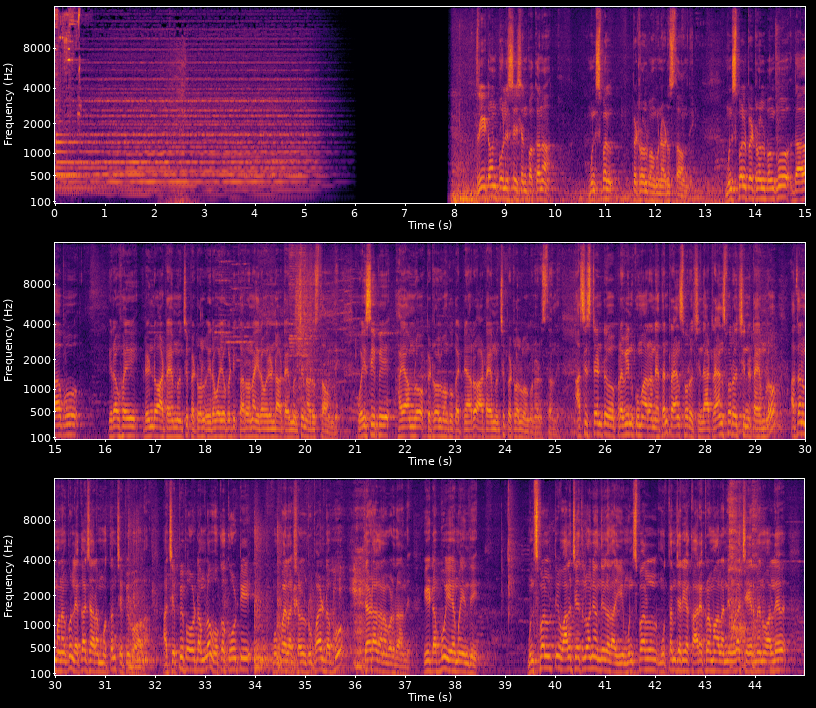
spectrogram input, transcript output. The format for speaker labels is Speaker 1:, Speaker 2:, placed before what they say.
Speaker 1: Three town police station పక్కన municipal petrol bunk నడుస్తూ ఉంది. మున్సిపల్ పెట్రోల్ బంకు దాదాపు ఇరవై రెండు ఆ టైం నుంచి పెట్రోల్ ఇరవై ఒకటి కరోనా ఇరవై రెండు ఆ టైం నుంచి నడుస్తూ ఉంది. వైసీపీ హయాంలో పెట్రోల్ బంకు కట్టినారు ఆ టైం నుంచి పెట్రోల్ బంకు నడుస్తుంది. అసిస్టెంట్ ప్రవీణ్ కుమార్ అనే అతను ట్రాన్స్ఫర్ వచ్చింది. ఆ ట్రాన్స్ఫర్ వచ్చిన టైంలో అతను మనకు లెక్కాచారం మొత్తం చెప్పిపోవాలి. ఆ చెప్పిపోవటంలో ఒక కోటి ముప్పై లక్షల రూపాయల డబ్బు తేడా కనబడుతుంది. ఈ డబ్బు ఏమైంది? మున్సిపాలిటీ వాళ్ళ చేతిలోనే ఉంది కదా. ఈ మున్సిపల్ మొత్తం జరిగే కార్యక్రమాలన్నీ కూడా చైర్మన్ వాళ్ళే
